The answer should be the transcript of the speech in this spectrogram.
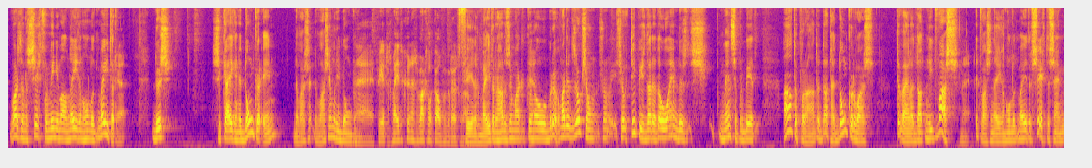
was er een zicht van minimaal 900 meter. Ja. Dus ze kijken het donker in. Dat was, dat was helemaal niet donker. Nee, 40 meter kunnen ze makkelijk overbruggen. 40 meter hadden ze makkelijk kunnen overbruggen. Maar dat is ook zo'n, zo'n- zo typisch dat het OM dus mensen probeert aan te praten dat het donker was. Terwijl het dat niet was. Nee. Het was 900 meter zicht. Er zijn,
